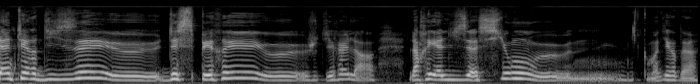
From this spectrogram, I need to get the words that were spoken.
interdisait euh, d'espérer, euh, je dirais, la, la réalisation, comment dire, d'un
